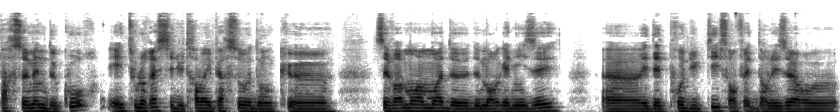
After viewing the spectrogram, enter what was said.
par semaine de cours et tout le reste c'est du travail perso. Donc c'est vraiment à moi de m'organiser euh, et d'être productif en fait dans les heures euh,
